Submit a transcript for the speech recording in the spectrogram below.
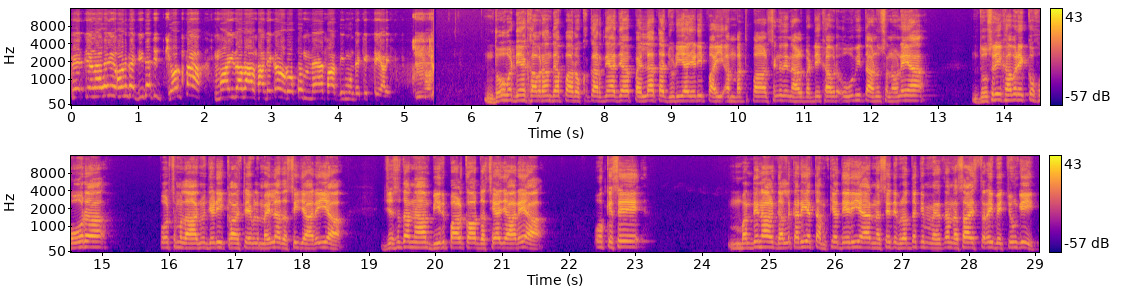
ਵੇਚਣ ਵਾਲੇ ਵੀ ਆਉਣਗੇ ਜਿਹਦੇ ਚ ਜੁਰਤ ਆ, ਮਾਈ ਦਾ ਲਾਲ ਸਾਡੇ ਘਰੋਂ ਰੋਕੋ, ਮੈਂ ਸਾਦੀ ਮੁੰਡੇ ਚਿੱਟੇ ਵਾਲੇ। ਠੀਕ ਹੈ ਦੋ ਵੱਡੀਆਂ ਖਬਰਾਂ ਦਾ ਆਪਾਂ ਰੁੱਖ ਕਰਦੇ ਹਾਂ। ਅੱਜ ਪਹਿਲਾਂ ਤਾਂ ਜੁੜੀ ਆ ਜਿਹੜੀ ਭਾਈ ਅੰਮ੍ਰਿਤਪਾਲ ਸਿੰਘ ਦੇ ਨਾਲ ਵੱਡੀ ਖਬਰ, ਉਹ ਵੀ ਤੁਹਾਨੂੰ ਸੁਣਾਉਣੇ ਆ ਦੂਸਰੀ ਖਬਰ ਇੱਕ ਹੋਰ ਪੁਲਿਸ ਮੁਲਾਜ਼ਮ ਜਿਹੜੀ ਕਾਂਸਟੇਬਲ ਮਹਿਲਾ ਦੱਸੀ ਜਾ ਰਹੀ ਆ, ਜਿਸ ਦਾ ਨਾਮ ਵੀਰਪਾਲ ਕੌਰ ਦੱਸਿਆ ਜਾ ਰਿਹਾ। ਉਹ ਕਿਸੇ ਬੰਦੇ ਨਾਲ ਗੱਲ ਕਰੀ ਹੈ ਧਮਕੀਆਂ ਦੇ ਰਹੀ ਹੈ ਨਸ਼ੇ ਦੇ ਵਿਰੁੱਧ ਕਿ ਮੈਂ ਤਾਂ ਨਸ਼ਾ ਇਸ ਤਰ੍ਹਾਂ ਹੀ ਵੇਚੂੰਗੀ।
